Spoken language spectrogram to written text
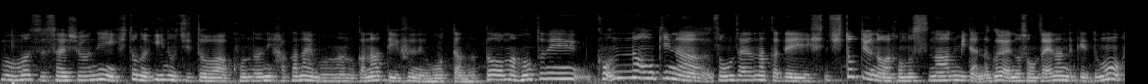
もうまず最初に人の命とはこんなに儚いものなのかなっていうふうに思ったのと、まあ、本当にこんな大きな存在の中で人っていうのはその砂みたいなぐらいの存在なんだけれども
